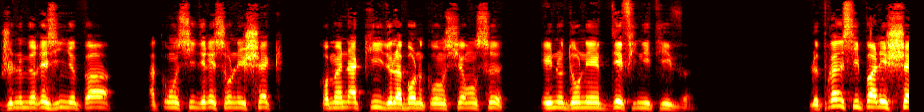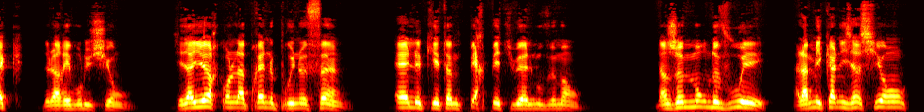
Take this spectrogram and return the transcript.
je ne me résigne pas à considérer son échec comme un acquis de la bonne conscience et une donnée définitive. Le principal échec de la révolution, c'est d'ailleurs qu'on la prenne pour une fin, elle qui est un perpétuel mouvement. Dans un monde voué à la mécanisation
